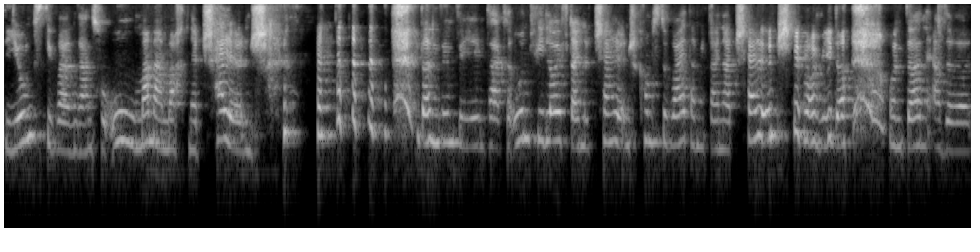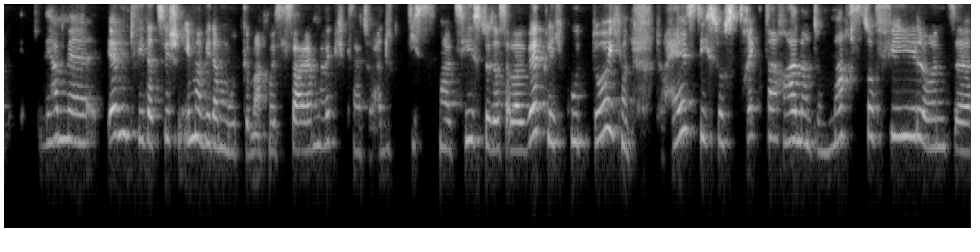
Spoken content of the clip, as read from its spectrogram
die Jungs, die waren ganz so, oh, Mama macht eine Challenge. dann sind sie jeden Tag so, und wie läuft deine Challenge? Kommst du weiter mit deiner Challenge immer wieder? Und dann, also die haben mir irgendwie dazwischen immer wieder Mut gemacht, muss ich sagen. Die haben mir wirklich gesagt, so, ah, du, diesmal ziehst du das aber wirklich gut durch und du hältst dich so strikt daran und du machst so viel und äh,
